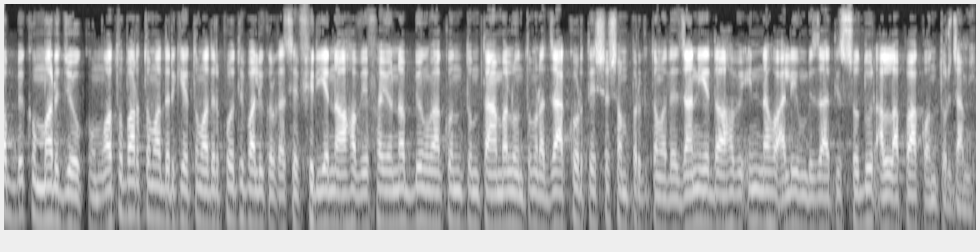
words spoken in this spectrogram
রব্বেকুম মার্জিউকুম অতবার তোমাদেরকে তোমাদের প্রতিপালিকর কাছে ফিরিয়ে নেওয়া হবে। ফাইনব্বিম আকুন্তুম তামালুন, তোমরা যা করতে সে সম্পর্কে তোমাদের জানিয়ে দেওয়া হবে। ইন্নাহ আলিম বিজাতি সদুর, আল্লাহ পাক অন্তর্জামী।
